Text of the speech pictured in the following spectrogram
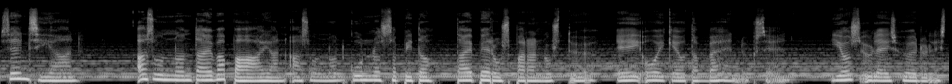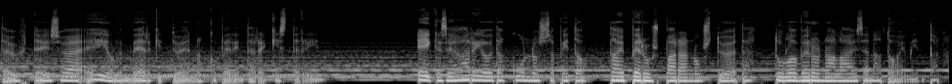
Sen sijaan asunnon tai vapaa-ajan asunnon kunnossapito tai perusparannustyö ei oikeuta vähennykseen, jos yleishyödyllistä yhteisöä ei ole merkitty ennakkoperintärekisteriin. Eikä se harjoita kunnossapito- tai perusparannustyötä tuloveronalaisena toimintana.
